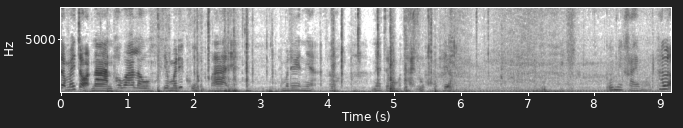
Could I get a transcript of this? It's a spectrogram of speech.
จะไม่จอดนาน เพราะว่าเรายังไม่ได้ขูดป้ายยังไม่ได้เนี่ยเนี่ยจะลงมาถ่ายรูปเดี๋ยวอุ้ยมีใครหมดฮัลโหล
